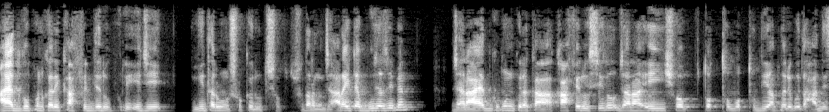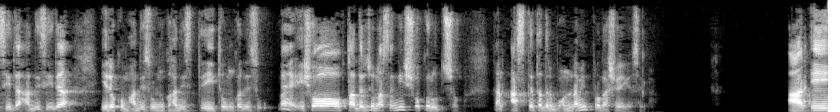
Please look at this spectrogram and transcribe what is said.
আয়াত গোপনকারী কাফিরদের উপরে এই যে নিদারুণ শোকের উৎসব, সুতরাং যারা এটা বুঝা যাবেন যারা আয়াত গোপন করে কা- কাফের হইছিল, যারা এই সব তথ্য বথ্য দিয়ে আপনার কইতে হাদিস এটা হাদিস এটা এরকম হাদিস, অমুক হাদিস, এই তমুক হাদিস হ্যাঁ এইসব তাদের জন্য আছে কি? শোকের উৎসব কারণ আজকে তাদের ভণ্ডামি প্রকাশ হয়ে গেছে। আর এই,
